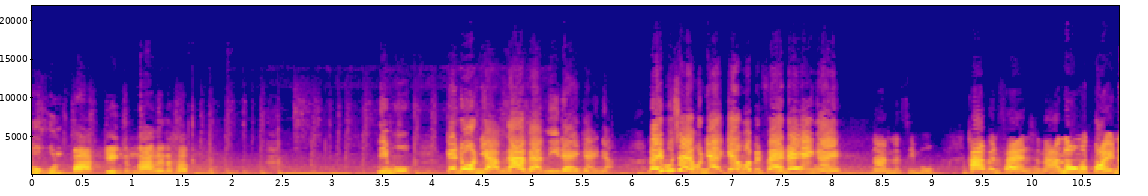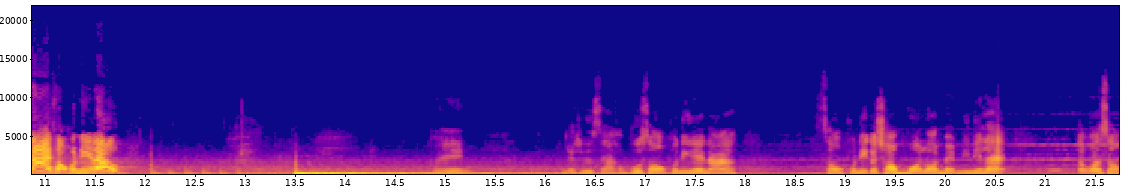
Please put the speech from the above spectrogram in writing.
พวกคุณปากเก่งกันมากเลยนะครับ นี่มุก แกโดนหยามหน้าแบบนี้ได้ยังไงเนี่ยแล้วไอ้ผู้ชายคนเนี้ยแกเอามาเป็นแฟนได้ยังไง นั่นน่ะสิมุก ถ้าเป็นแฟนชนะ ลงมาต่อยหน้าไอ้สองคนนี้แล้ว ตัวเอง อย่าถือสาคำพูดสองคนนี้เลยนะ สองคนนี้ก็ชอบหัวร้อนแบบนี้นี่แหละ แต่ว่าสอง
